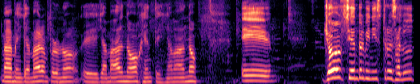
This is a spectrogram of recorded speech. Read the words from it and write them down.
Ma, me llamaron, pero no, eh, llamadas no, gente, llamadas no. Eh, yo siendo el ministro de salud,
